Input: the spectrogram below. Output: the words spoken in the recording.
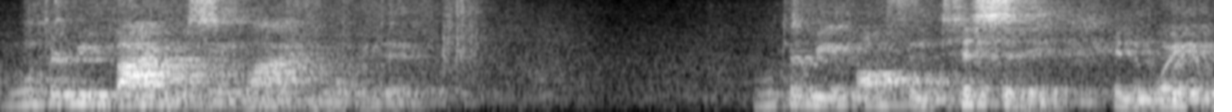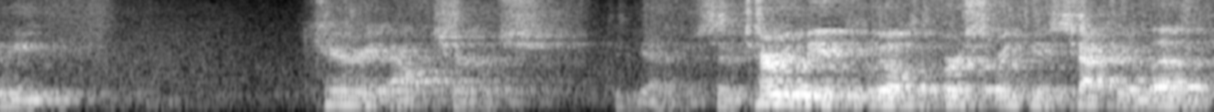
I want there to be vibrancy in life in what we do. I want there to be authenticity in the way that we carry out church together. So turn with me, if you will, to 1 Corinthians chapter 11.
